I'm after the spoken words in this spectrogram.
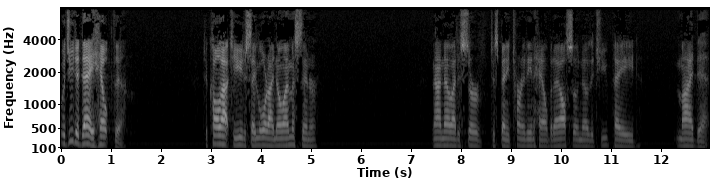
Would you today help them to call out to you to say, Lord, I know I'm a sinner. And I know I deserve to spend eternity in hell, but I also know that you paid my debt.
